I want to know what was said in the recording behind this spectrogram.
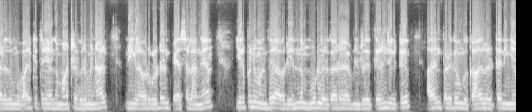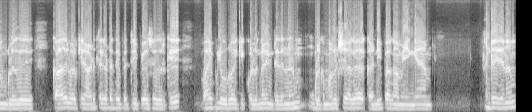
அல்லது உங்கள் வாழ்க்கை துணையாக மாற்ற விரும்பினால் நீங்கள் அவர்களுடன் பேசலாங்க. இருப்பினும் வந்து அவர் எந்த மூடில் இருக்காரு அப்படின்றத தெரிஞ்சுக்கிட்டு அதன் பிறகு உங்கள் காதலர்கிட்ட நீங்கள் உங்களது காதல் வாழ்க்கையின் அடுத்த கட்டத்தை பற்றி பேசுவதற்கு வாய்ப்புகளை உருவாக்கி கொள்ளுங்கள். இன்றைய தினம் உங்களுக்கு மகிழ்ச்சியாக கண்டிப்பாக அமையுங்க. இன்றைய தினம்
